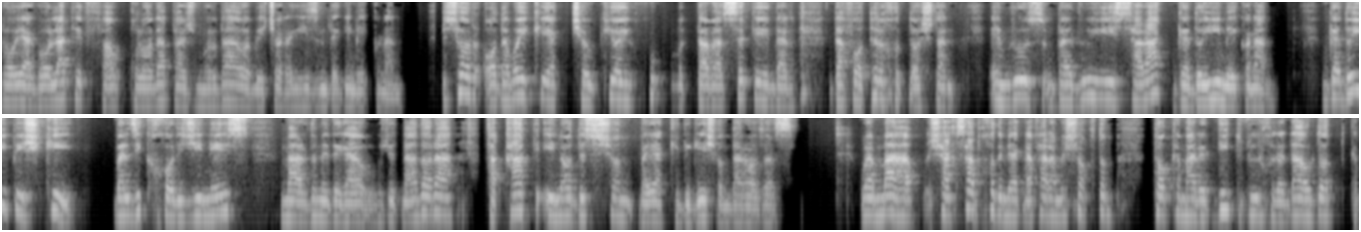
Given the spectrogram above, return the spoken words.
با یک حالت فوقلاده پژمرده و بیچارگی زندگی می‌کنند بسیار آدمایی که یک چوکی های خوب متوسط در دفاتر خود داشتن امروز بر روی سرک گدایی می‌کنن. گدایی پیشکی برزی خارجی نیست مردم دیگه وجود نداره. فقط اینا دستشان به یکی دیگهشان دراز است. و ما شخصا خودم یک نفرم شناختم تا که مرا دید روی خود دور داد که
